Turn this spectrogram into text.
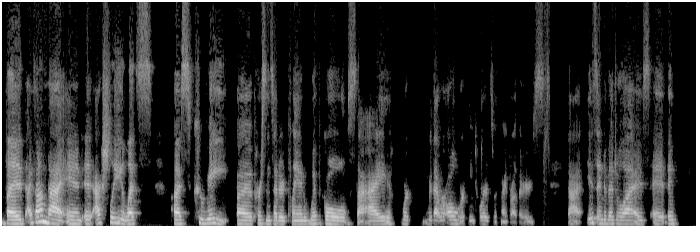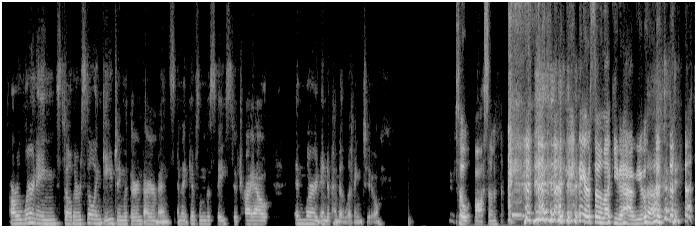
but I found that, and it actually lets us create a person-centered plan with goals that I work that we're all working towards with my brothers. That is individualized. It, they are learning still. They're still engaging with their environments, and it gives them the space to try out and learn independent living too. So awesome. they are so lucky to have you.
